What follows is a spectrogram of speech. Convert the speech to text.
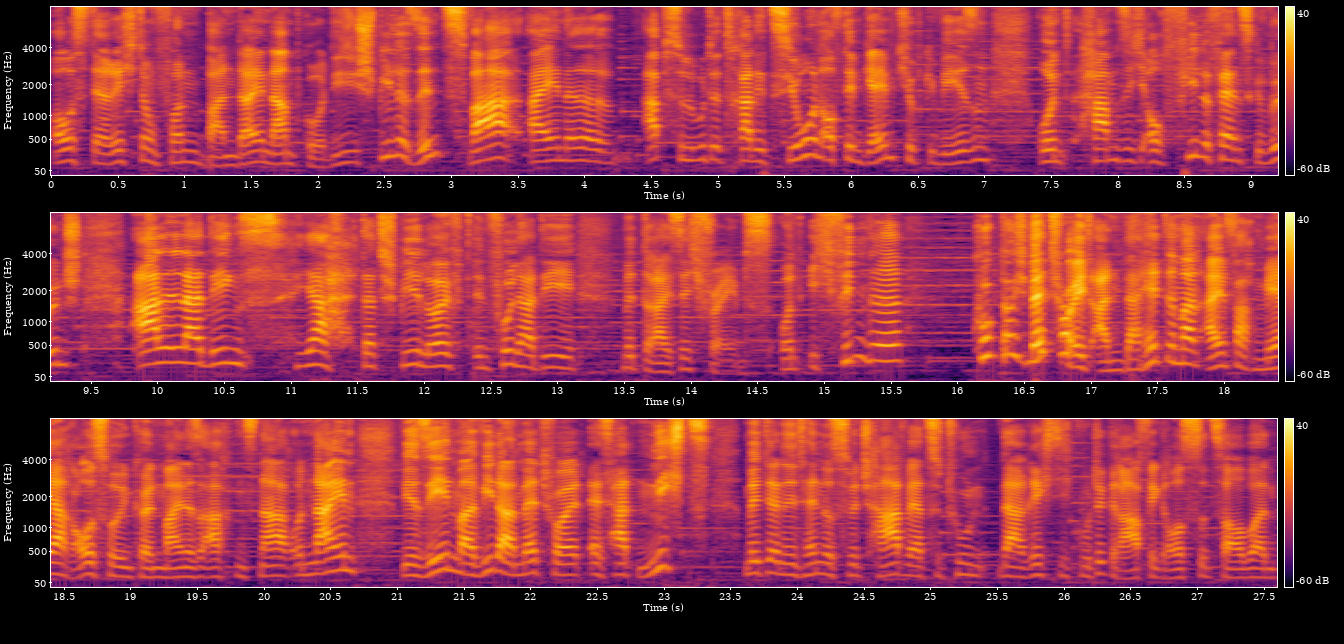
aus der Richtung von Bandai Namco. Die Spiele sind zwar eine absolute Tradition auf dem Gamecube gewesen und haben sich auch viele Fans gewünscht. Allerdings, ja, das Spiel läuft in Full HD mit 30 Frames. Und ich finde, Guckt euch Metroid an, da hätte man einfach mehr rausholen können, meines Erachtens nach. Und nein, wir sehen mal wieder an Metroid, es hat nichts mit der Nintendo Switch Hardware zu tun, da richtig gute Grafik rauszuzaubern.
